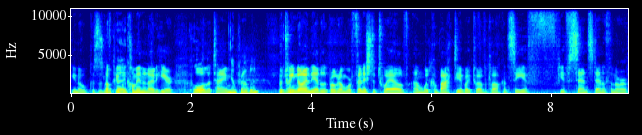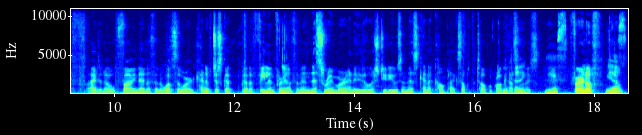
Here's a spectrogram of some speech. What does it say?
you know, because there's enough people Okay. come in and out of here Cool. all the time. No problem. Between now and the end of the program, we're finished at twelve, and we'll come back to you about twelve o'clock and see if you've sensed anything or if I don't know found anything or what's the word? Kind of just got got a feeling for Yeah. anything in this room or any of the other studios in this kind of complex up at the top of Broadcasting Okay. House. Yes. Fair enough. Yeah. Yes.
